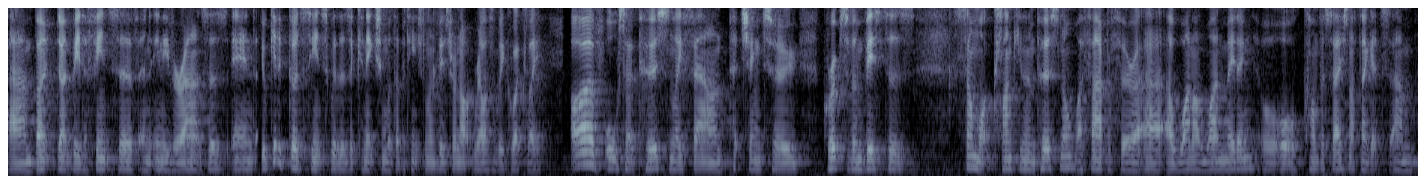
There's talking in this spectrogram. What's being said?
Um, don't, don't be defensive in any of your answers, and you'll get a good sense whether there's a connection with a potential investor or not relatively quickly. I've also personally found pitching to groups of investors somewhat clunky and impersonal. I far prefer a, a one-on-one meeting or, or, conversation. I think it's um,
